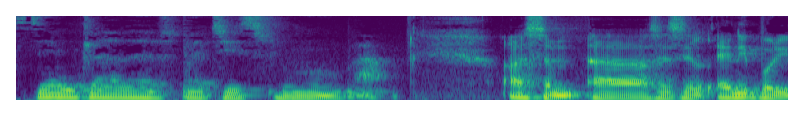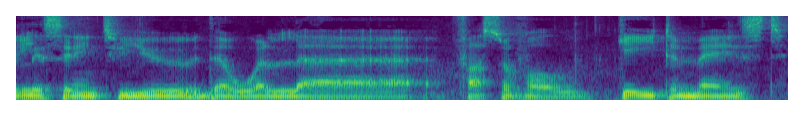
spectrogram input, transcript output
same father as Patrice Lumumba. Awesome. Uh, Cecile, anybody listening to you that will, uh, first of all, get amazed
